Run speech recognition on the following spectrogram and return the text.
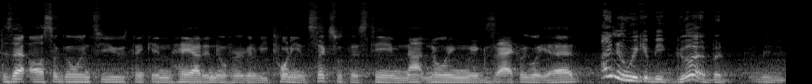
Does that also go into you thinking, hey, I didn't know if we were going to be 20 and 6 with this team, not knowing exactly what you had? I knew we could be good, but I mean,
